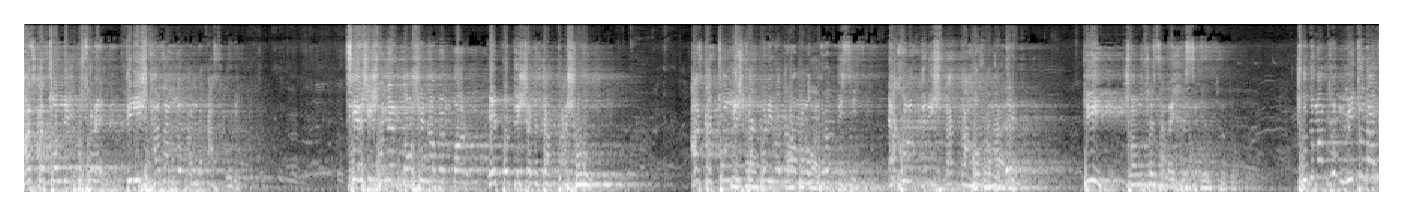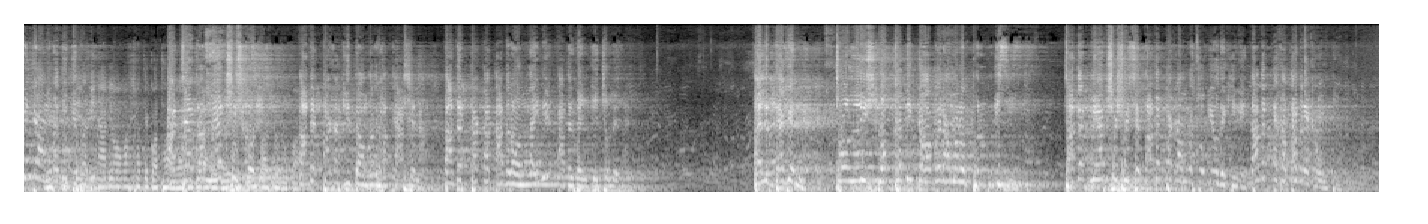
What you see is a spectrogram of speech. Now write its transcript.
আজকে চল্লিশ বছরে তিরিশ হাজার লোক আমরা কাজ করি। ছিয়াশি সালের দশই নভেম্বর এই প্রতিষ্ঠানের যাত্রা শুরু। আজকে চল্লিশ লাখ আমরা ফেরত দিছি। এখনও তিরিশ লাখ গ্রাহক আমাদের। কি? সংশয় চালাইতেছে। শুধুমাত্র মৃত দাবিতে আমরা দিতে পারি আগেও আমার সাথে কথা আর যারা ম্যাচ শেষ করে। তাদের টাকা কিন্তু আমাদের হাতে আসে না। তাদের টাকা তাদের অনলাইনে তাদের ব্যাংকে চলে যায়। তাহলে দেখেন চল্লিশ লক্ষাধিক গ্রাহকের আমানত ফেরত দিছি। যাদের মেয়াদ শেষ হয়েছে তাদের টাকা আমরা চোখেও দেখিনি। তাদের টাকা তাদের অ্যাকাউন্টে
